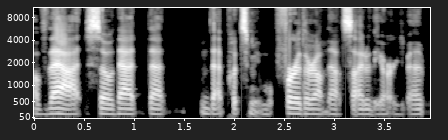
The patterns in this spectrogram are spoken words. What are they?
of that. So that that that puts me further on that side of the argument.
